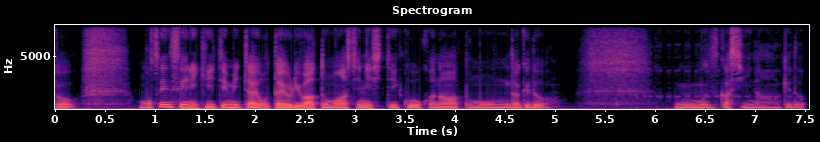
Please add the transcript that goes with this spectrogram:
と、おも先生に聞いてみたいお便りは後回しにしていこうかなと思うんだけど、難しいなけど。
